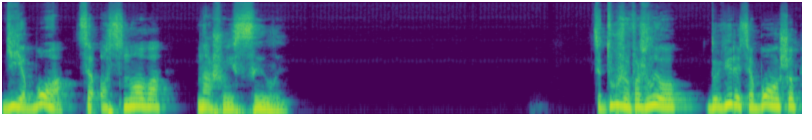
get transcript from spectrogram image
дія Бога це основа нашої сили. Це дуже важливо довіритися Богу, щоб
